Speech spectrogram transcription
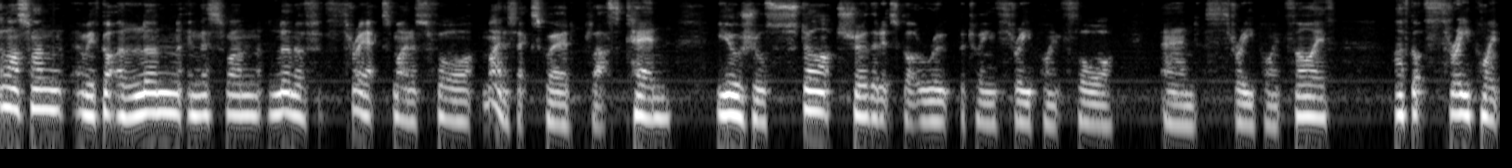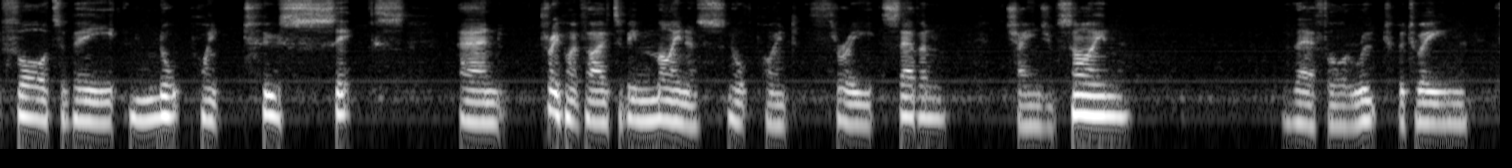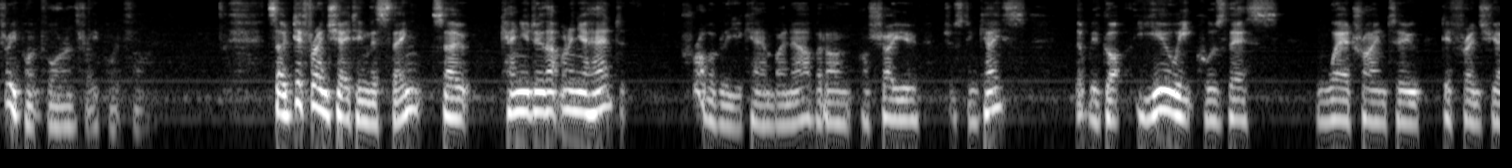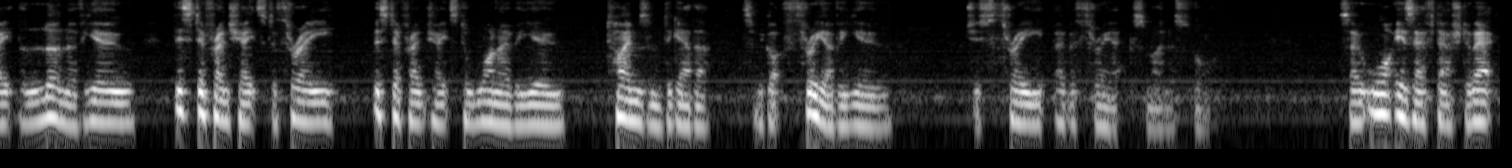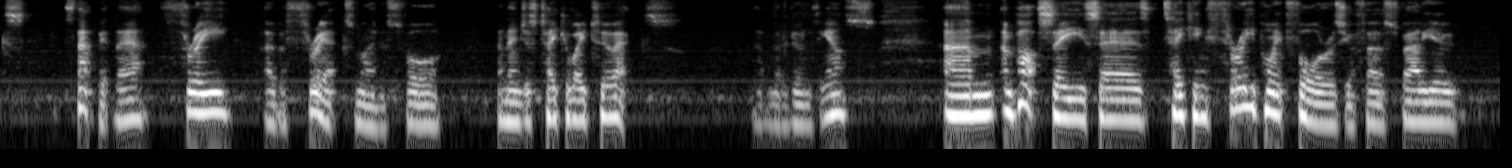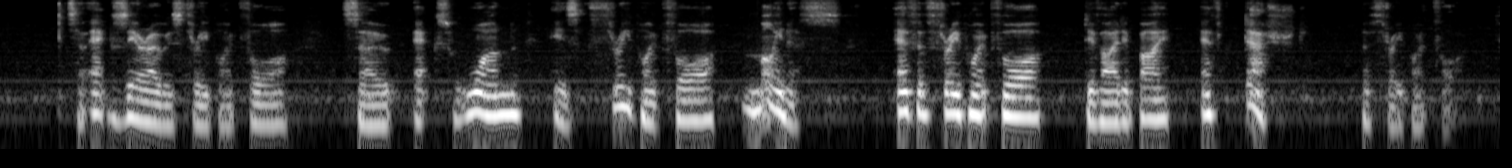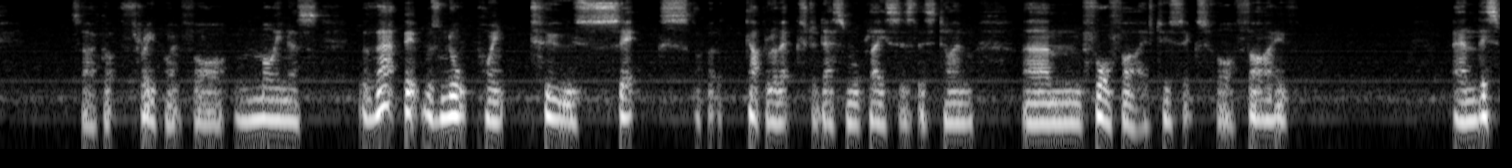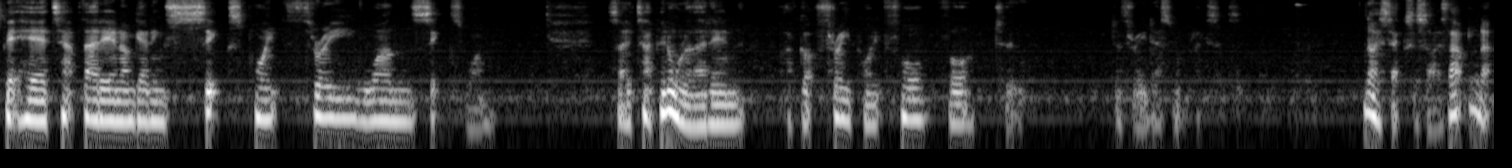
the last one, we've got a ln in this one, ln of 3x minus 4 minus x squared plus 10. Usual start, show that it's got a root between 3.4 and 3.5. I've got 3.4 to be 0.26 and 3.5 to be minus 0.37. Change of sign. Therefore, root between 3.4 and 3.5. So differentiating this thing. So can you do that one in your head? Probably you can by now, but I'll, I'll show you just in case that we've got u equals this. We're trying to differentiate the ln of u. This differentiates to 3. This differentiates to 1 over u. Times them together. So we've got 3 over u, which is 3 over 3x minus 4. So what is f dashed of x? It's that bit there, 3 over 3x minus 4, and then just take away 2x. I haven't got to do anything else. Um, and part C says taking 3.4 as your first value. So x0 is 3.4. So x1 is 3.4 minus f of 3.4 divided by f dashed of 3.4. So I've got 3.4 minus, that bit was 0.26. I'll put a couple of extra decimal places this time. Um, 45, 2645. And this bit here, tap that in, I'm getting 6.3161. So tapping all of that in, I've got 3.442 to three decimal places. Nice exercise, that, wasn't it?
